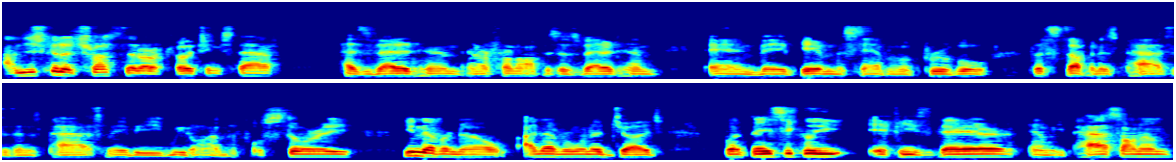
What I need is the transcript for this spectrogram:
I'm just going to trust that our coaching staff has vetted him and our front office has vetted him, and they gave him the stamp of approval. The stuff in his past is in his past. Maybe we don't have the full story. You never know. I never want to judge. But basically, if he's there and we pass on him,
